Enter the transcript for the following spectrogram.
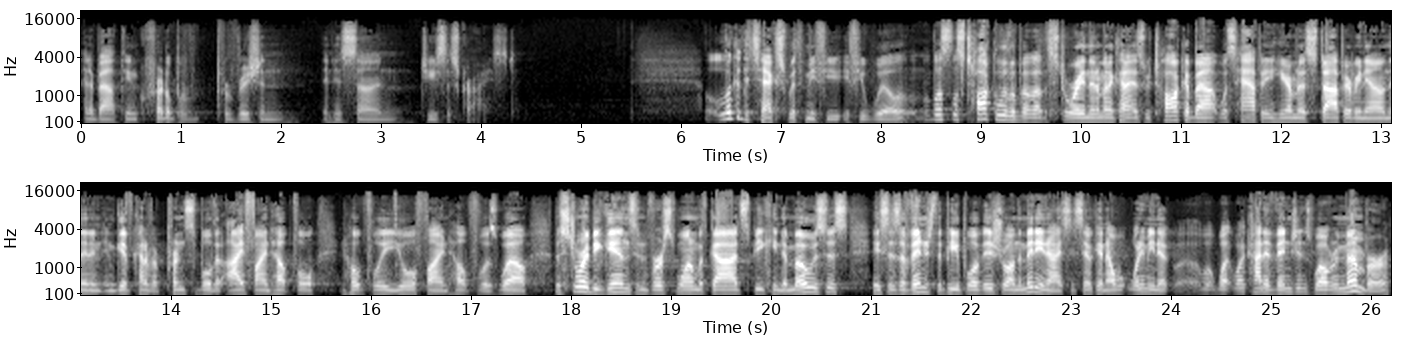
and about the incredible provision in His Son, Jesus Christ. Look at the text with me, if you, if you will. Let's, let's talk a little bit about the story, and then I'm going to kind of, as we talk about what's happening here, I'm going to stop every now and then and, and, give kind of a principle that I find helpful, and hopefully you'll find helpful as well. The story begins in verse 1 with God speaking to Moses. He says, Avenge the people of Israel on the Midianites. He says, Okay, now what do you mean? Uh, what, what kind of vengeance? Well, remember,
